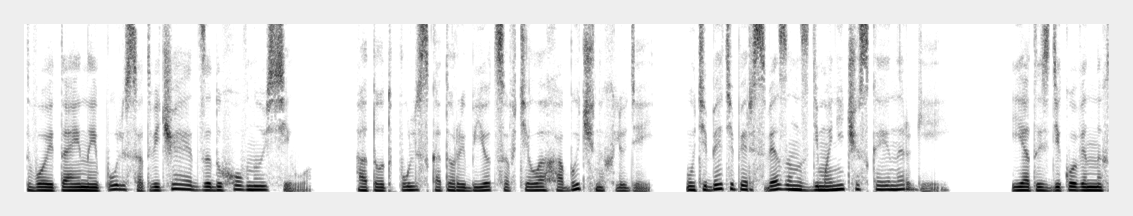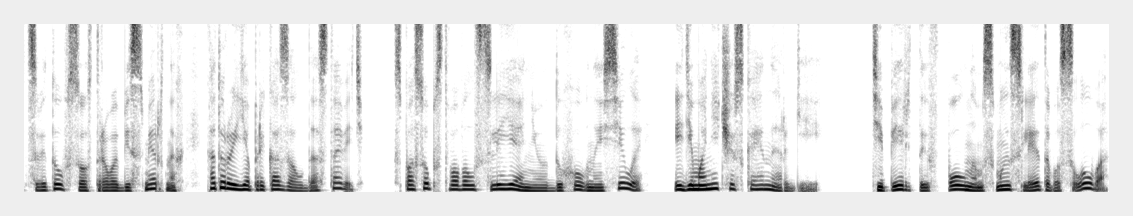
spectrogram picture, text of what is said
«Твой тайный пульс отвечает за духовную силу, а тот пульс, который бьется в телах обычных людей, у тебя теперь связан с демонической энергией. Яд из диковинных цветов с острова Бессмертных, который я приказал доставить, способствовал слиянию духовной силы и демонической энергии. Теперь ты в полном смысле этого слова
